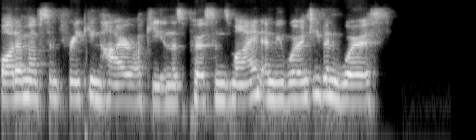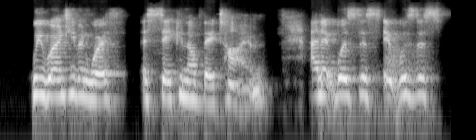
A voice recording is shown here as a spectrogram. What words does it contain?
bottom of some freaking hierarchy in this person's mind and we weren't even worth we weren't even worth a second of their time. And it was this it was this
